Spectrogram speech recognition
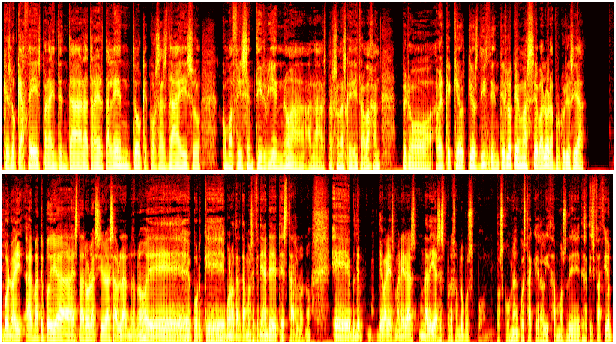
qué es lo que hacéis para intentar atraer talento, qué cosas dais o cómo hacéis sentir bien ¿no? a, las personas que ahí trabajan. Pero a ver, ¿qué, qué os dicen? ¿Qué es lo que más se valora, por curiosidad? Bueno, ahí Alma te podría estar horas y horas hablando, ¿no? Eh, porque, bueno, tratamos efectivamente de testarlo, ¿no? Eh, de, varias maneras. Una de ellas es, por ejemplo, pues con, pues una encuesta que realizamos de, satisfacción,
